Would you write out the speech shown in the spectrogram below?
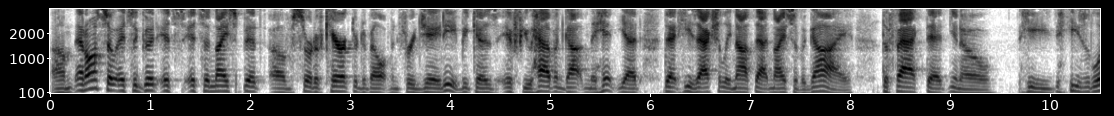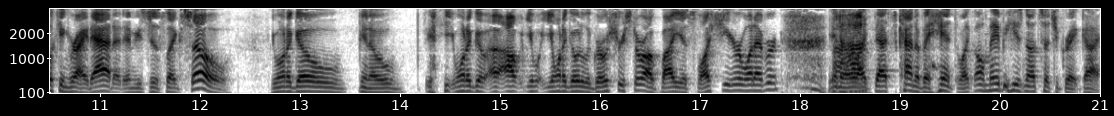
Um, and also it's a good it's it's a nice bit of sort of character development for jd because if you haven't gotten the hint yet that he's actually not that nice of a guy the fact that you know he he's looking right at it and he's just like so you want to go you know you want to go uh, you, you want to go to the grocery store i'll buy you a slushie or whatever? You know Uh-huh. like that's kind of a hint like oh maybe he's not such a great guy.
